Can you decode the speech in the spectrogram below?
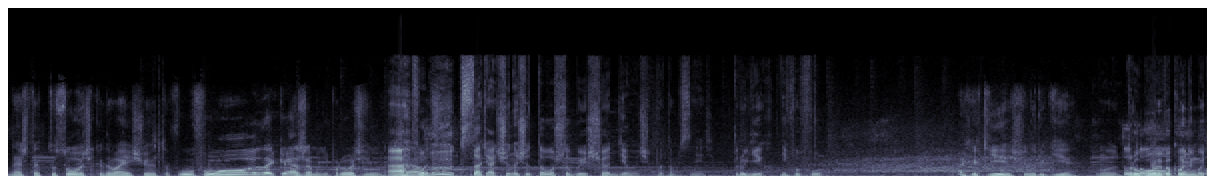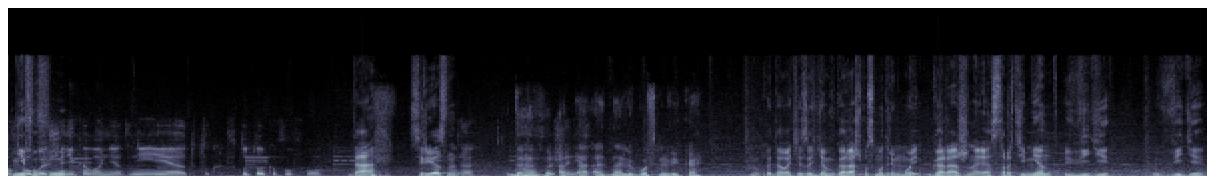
Знаешь, это тусовочка, давай еще это фу-фу закажем и прочее. А, Да, фу. вот. Кстати, а что насчет того, чтобы еще девочек потом снять? Других, не фуфу. А какие еще другие? Ну, Тут, другую какую-нибудь, кроме не фуфу фуфу. больше никого нет. Нет, тут, только- тут только фуфу. Да? Серьезно? Да. Да, больше нет. одна любовь на века. Ну-ка, давайте зайдем в гараж, посмотрим мой гаражный ассортимент в виде... В виде...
